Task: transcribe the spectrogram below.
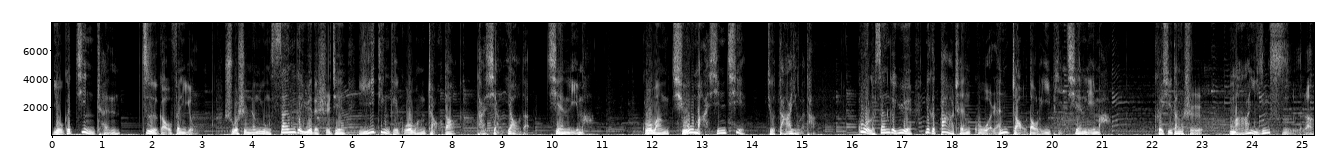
有个近臣。自告奋勇，说是能用三个月的时间，一定给国王找到他想要的千里马。国王求马心切，就答应了他。过了三个月，那个大臣果然找到了一匹千里马，可惜当时马已经死了，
